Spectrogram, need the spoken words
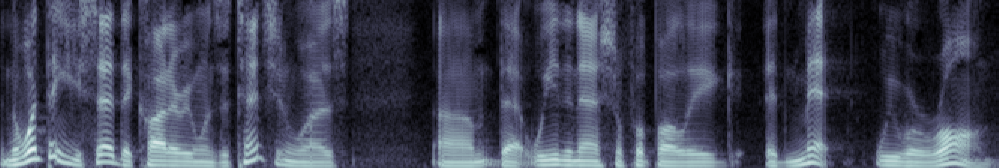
And the one thing you said that caught everyone's attention was um, that we, the National Football League, admit we were wrong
